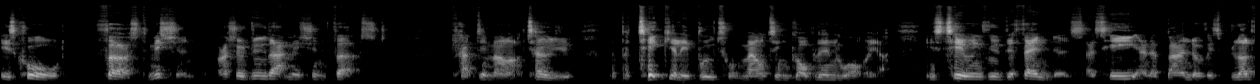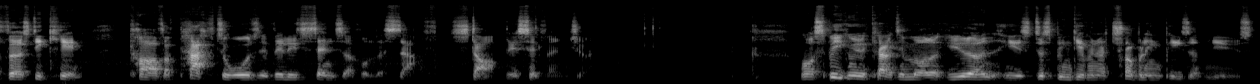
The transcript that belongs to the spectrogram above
is called First Mission, I shall do that mission first. Captain Malak tells you the particularly brutal mountain goblin warrior is tearing through defenders as he and a band of his bloodthirsty kin carve a path towards the village centre from the south. Start this adventure. While speaking with Captain Moloch, you learn he has just been given a troubling piece of news.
